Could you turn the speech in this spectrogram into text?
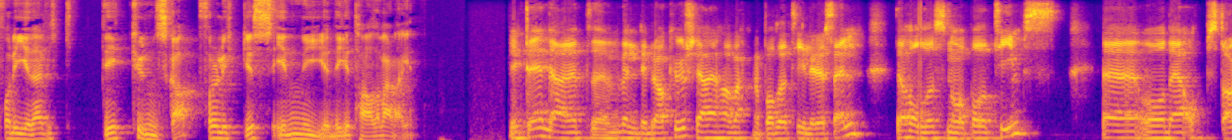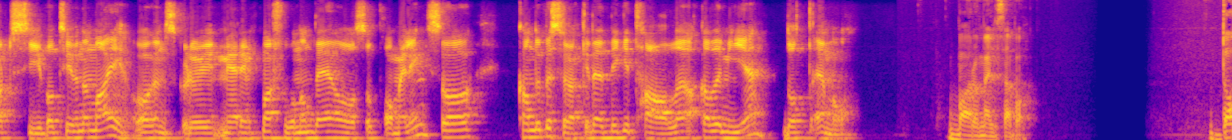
for å gi deg viktig kunnskap for å lykkes i den nye digitale hverdagen. Riktig, det er et veldig bra kurs. Jeg har vært med på det tidligere selv. Det holdes nå på Teams og det er oppstart 27. mai. og Ønsker du mer informasjon om det og også påmelding, så kan du besøke det digitale akademiet.no. Bare å melde seg på. Da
